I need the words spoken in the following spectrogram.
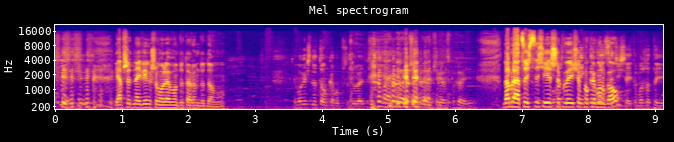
Ja przed największą olewą dotarłem do domu. Ja mogę się do Tomka poprzydulać. Byłem się, byłem się, spokojnie. Dobra, coś chcecie jeszcze Bo masz powiedzieć o piękne Pokémon włosy Go? dzisiaj, to może od tej...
